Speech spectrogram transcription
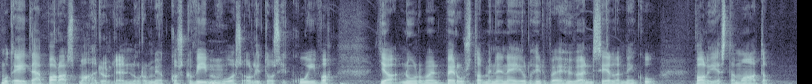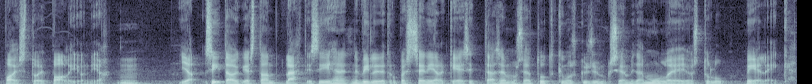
mutta ei tämä paras mahdollinen nurmi ole, koska viime mm. vuosi oli tosi kuiva ja nurmen perustaminen ei ollut hirveän hyvä, niin siellä niin kuin paljasta maata paistoi paljon ja, mm. Ja siitä oikeastaan lähti siihen, että ne viljelijät rupesivat sen jälkeen esittää semmoisia tutkimuskysymyksiä, mitä mulle ei olisi tullut mieleenkään.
